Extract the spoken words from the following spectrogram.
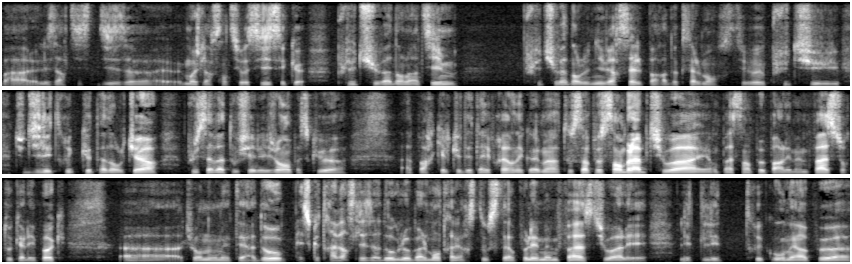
bah, les artistes disent, moi je l'ai ressenti aussi, c'est que plus tu vas dans l'intime, plus tu vas dans l'universel paradoxalement. Si tu veux, plus tu, tu dis les trucs que tu as dans le cœur, plus ça va toucher les gens parce que, euh, à part quelques détails près, on est quand même euh, tous un peu semblables, tu vois, et on passe un peu par les mêmes phases, surtout qu'à l'époque, euh, tu vois, nous on était ados. Et ce que traversent les ados, globalement, traversent tous un peu les mêmes phases, tu vois, les, les, trucs où on est un peu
